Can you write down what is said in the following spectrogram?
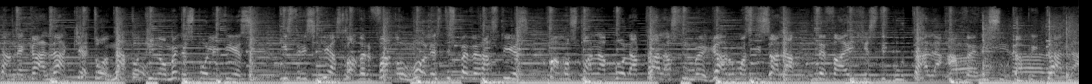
να είναι καλά και το ΝΑΤΟ και Ηνωμένες Πολιτείες. Της θρησκείας του αδερφάτων, όλες τις παιδεραστίες. Πάμε πάνω απ' όλα τα άλλα, στου μεγάρου μας τη ζάλα. Δεν θα είχες την κουτάλα αν δεν ήσουν καπιτάλα.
